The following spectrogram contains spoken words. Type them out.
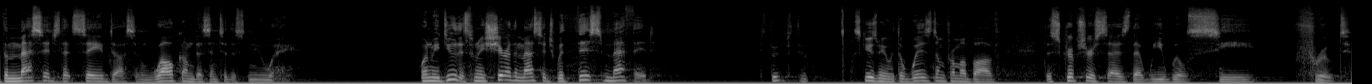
the message that saved us and welcomed us into this new way, when we do this, when we share the message with this method, excuse me, with the wisdom from above, the scripture says that we will see fruit.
